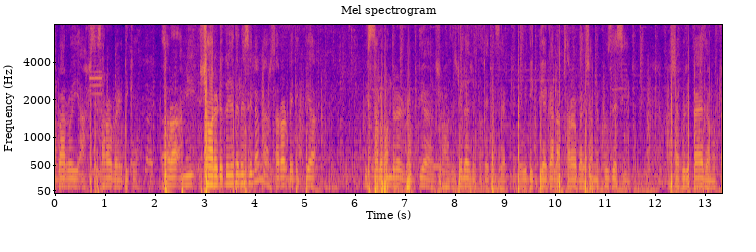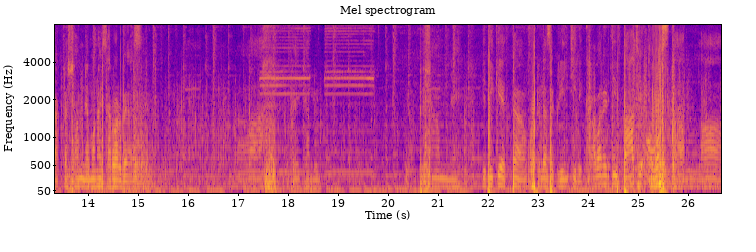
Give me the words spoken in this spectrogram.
আবার ওই আসছি সারার বাইরের দিকে। সারার আমি শহরে ঢুকে যেতে লেছিলাম আর সারার বাইর দিয়া স্থলবন্দরের রূপ দিয়া সহজে চলে যেতে চাইতেছি আর কি। তো ওই দিক দিয়ে গেলাম, সারার বাড়ির সামনে খুঁজতেছি। আশা করি পেয়ে যাব, ট্রাকটার সামনে মনে হয় সারোয়ার বাই আছে। সামনে, এদিকে একটা হোটেল আছে গ্রিন চিলি। খাবারের যে বাজে অবস্থা, আল্লাহ।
